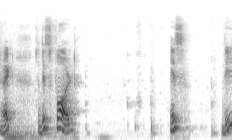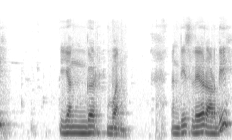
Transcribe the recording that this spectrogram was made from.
Right? So this fault is the younger one and these layer are the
